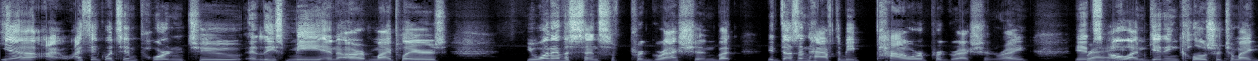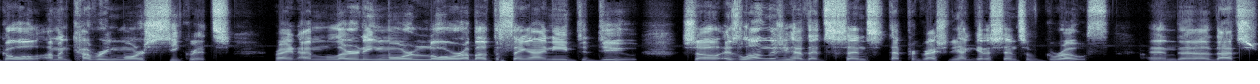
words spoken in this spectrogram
Yeah, I, I think what's important to at least me and our my players, you want to have a sense of progression, but it doesn't have to be power progression, right? It's Right. oh, I'm getting closer to my goal. I'm uncovering more secrets. right? I'm learning more lore about the thing I need to do. So as long as you have that sense, that progression, you get a sense of growth, and uh, that's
